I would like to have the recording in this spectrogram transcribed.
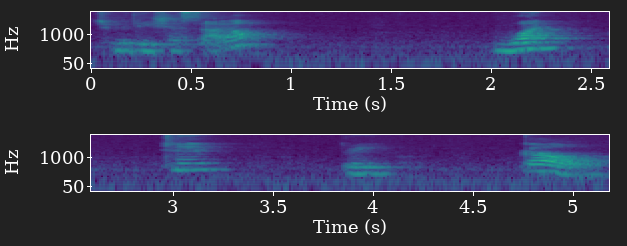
준비되셨어요? One, go.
